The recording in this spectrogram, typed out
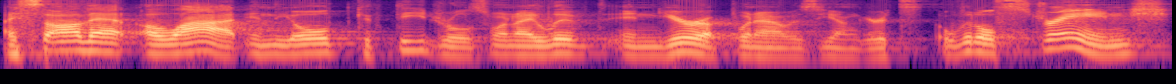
I saw that a lot in the old cathedrals when I lived in Europe when I was younger. It's a little strange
